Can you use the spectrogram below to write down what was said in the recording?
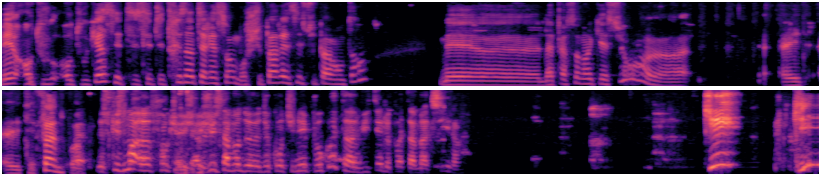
mais en, tout, en tout cas, c'était c'était très intéressant. Bon, je suis pas resté super longtemps, mais euh, la personne en question, euh, elle, elle était fan, quoi. Ouais. Excuse-moi, euh, Franck, juste avant de, de continuer, pourquoi t'as invité le pote à Maxi là? Qui? Qui?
